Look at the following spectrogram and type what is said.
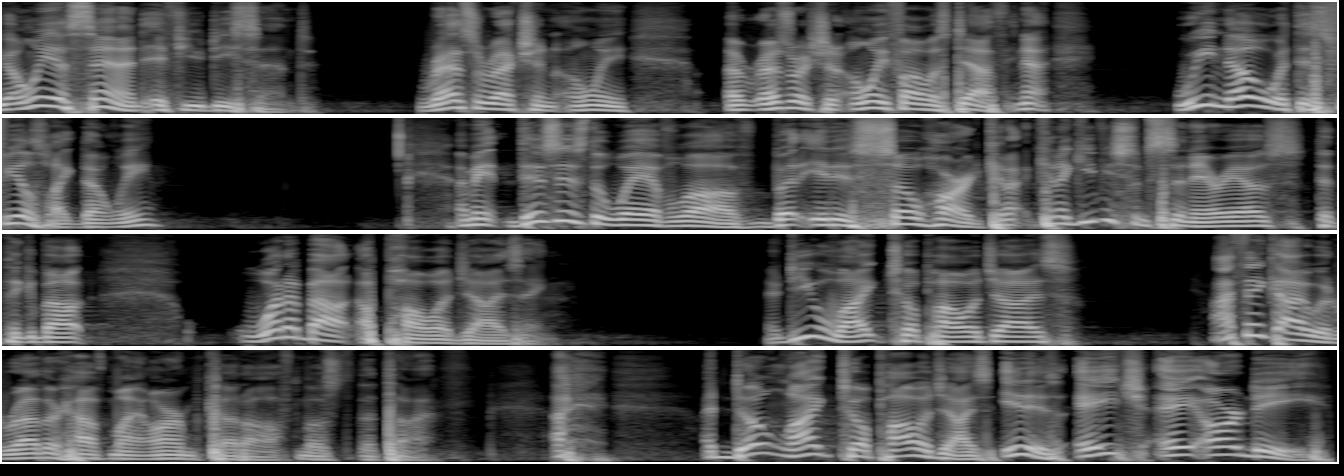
You only ascend if you descend. Resurrection only, uh, resurrection only follows death. Now, we know what this feels like, don't we? I mean, this is the way of love, but it is so hard. Can I, can I give you some scenarios to think about? What about apologizing? And do you like to apologize? I think I would rather have my arm cut off most of the time. I, I don't like to apologize. It is H A R D.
